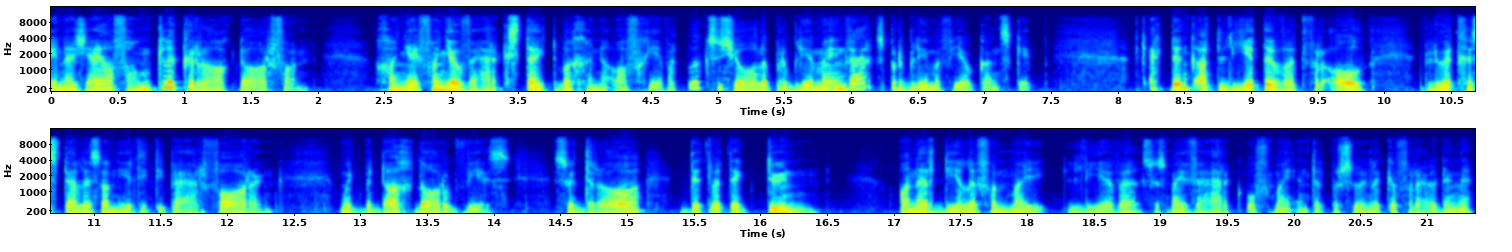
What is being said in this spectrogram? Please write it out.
en as jy afhanklik raak daarvan, gaan jy van jou werkstyd begin afgee wat ook sosiale probleme en werksprobleme vir jou kan skep. Ek, ek dink atlete wat veral blootgestel is aan hierdie tipe ervaring, moet bedag daarop wees sodra dit wat ek doen ander dele van my lewe soos my werk of my interpersoonlike verhoudinge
